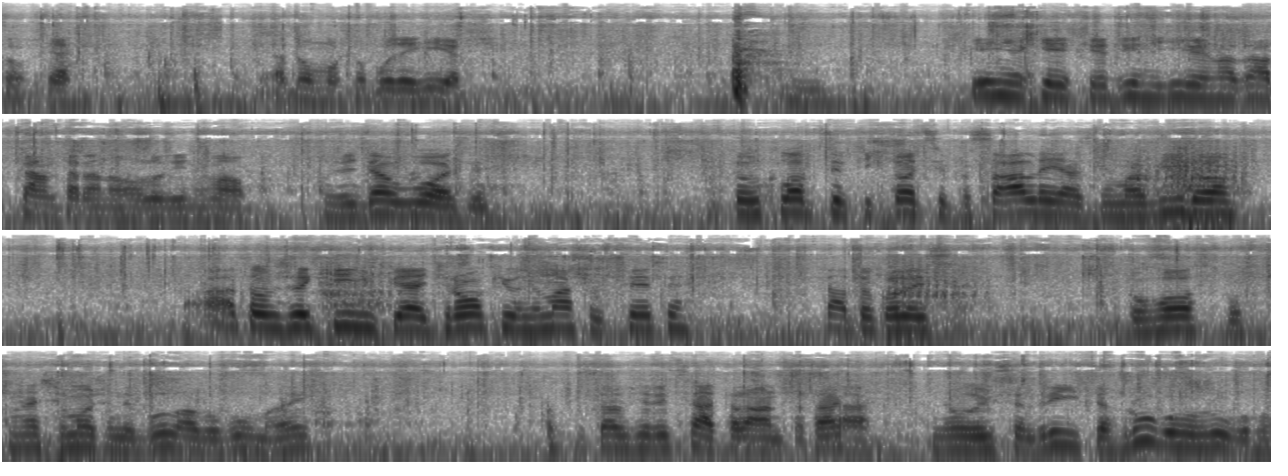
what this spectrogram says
то все. Я думаю, що буде гірше. Кінь якийсь ще дві неділі назад кантера на голові не мав. Вже йде в возі. То хлопці в Тіктоці писали, я знімав відео. А то вже кінь 5 років, нема що вчити. Тато колись з когоспу, мене ще може не було або був малий. Це вже реця таланта, так? Так. Не Олександрійця, грубого, грубого.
